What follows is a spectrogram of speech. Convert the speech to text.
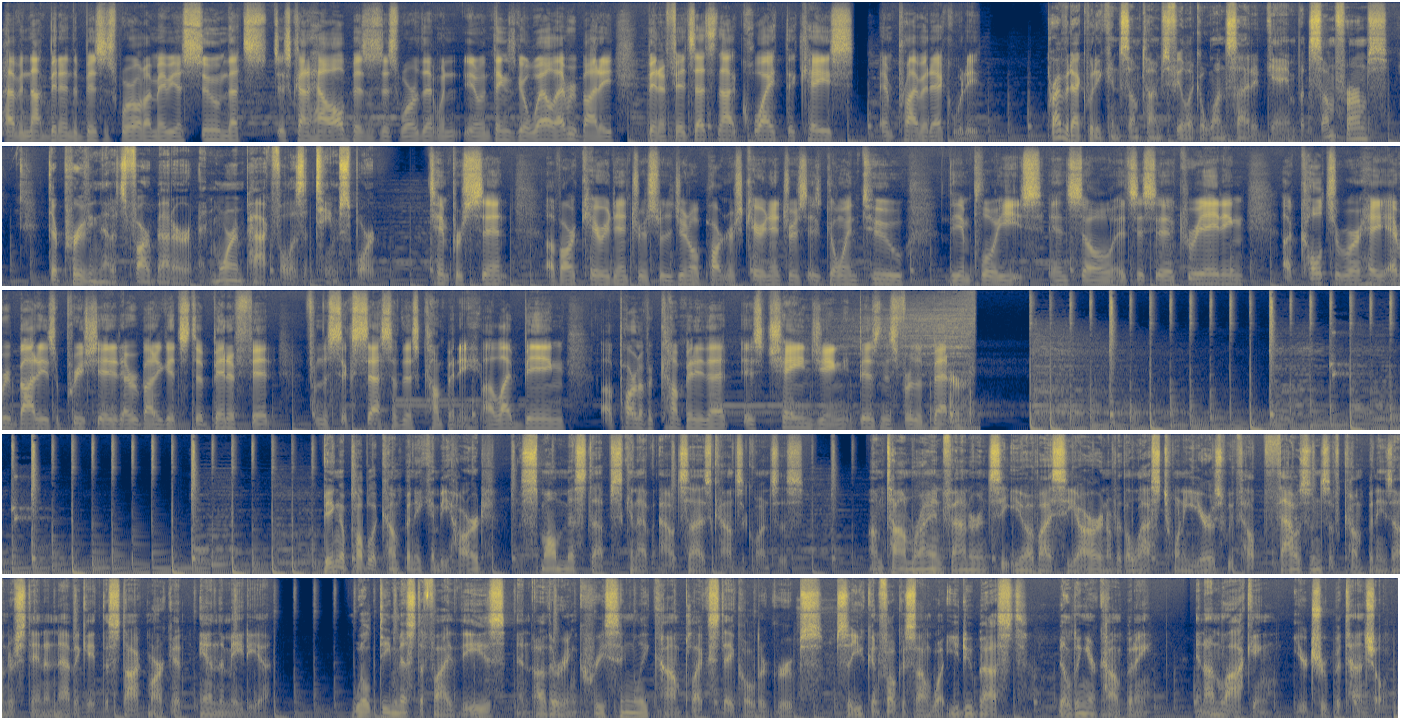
Having not been in the business world, I maybe assume that's just kind of how all businesses work. That when you know when things go well, everybody benefits. That's not quite the case in private equity. Private equity can sometimes feel like a one-sided game, but some firms, they're proving that it's far better and more impactful as a team sport. 10% of our carried interest or the general partner's carried interest is going to the employees. And so it's just uh, creating a culture where, hey, everybody is appreciated, everybody gets to benefit from the success of this company. I like being a part of a company that is changing business for the better. Being a public company can be hard. Small missteps can have outsized consequences. I'm Tom Ryan, founder and CEO of ICR, and over the last 20 years, we've helped thousands of companies understand and navigate the stock market and the media. We'll demystify these and other increasingly complex stakeholder groups so you can focus on what you do best building your company and unlocking your true potential.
